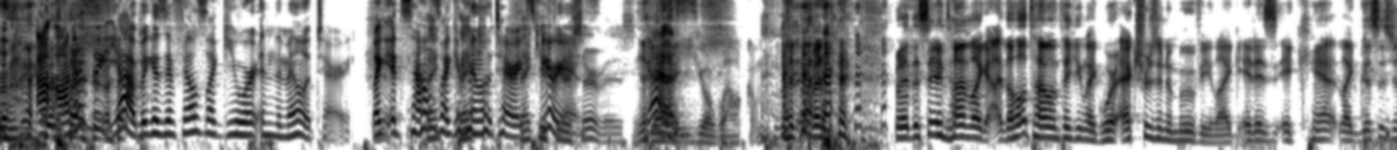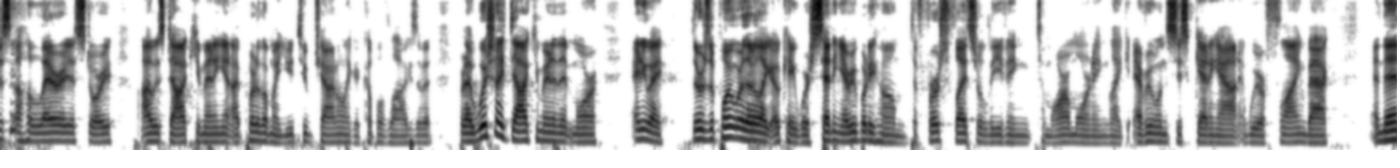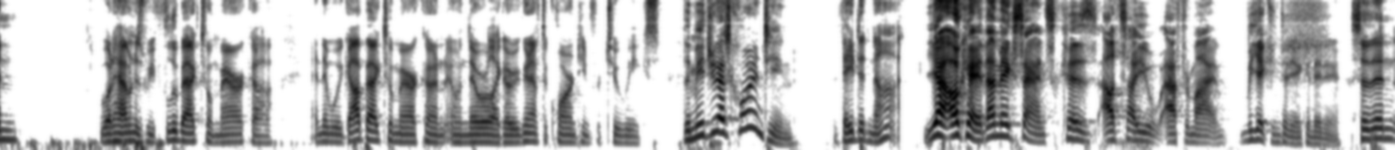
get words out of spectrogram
Uh, honestly, yeah, because it feels like you were in the military. Like it sounds Thank- like a thank- military Thank experience. you for your service. yeah, you're welcome. but, but but at the same time, like I- the whole time I'm thinking like we're extras in a movie. Like it is, it can't like this is just a hilarious story. I was documenting it. I put it on my YouTube channel, like a couple of vlogs of it. But I wish I documented it more. Anyway, there was a point where they're like, okay, we're sending everybody home. The first flights are leaving tomorrow morning. Like everyone's just getting out, and we were flying back. And then what happened is we flew back to America. And then we got back to America, and, and they were like, "Are you gonna have to quarantine for two weeks?" They made you guys quarantine. They did not. Yeah, okay, that makes sense. Cause I'll tell you after mine. But yeah, continue, continue. So then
